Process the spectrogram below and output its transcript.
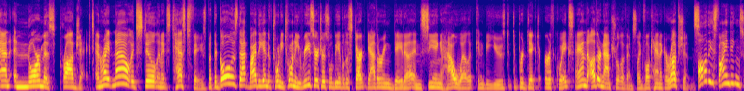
an enormous project. And right now, it's still in its test phase, but the goal is that by the end of 2020, researchers will be able to start gathering data and seeing how well it can be used to predict earthquakes and other natural events like volcanic eruptions. All these findings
